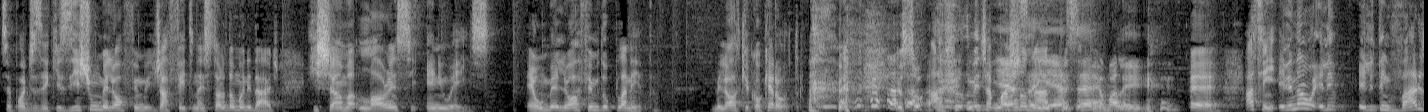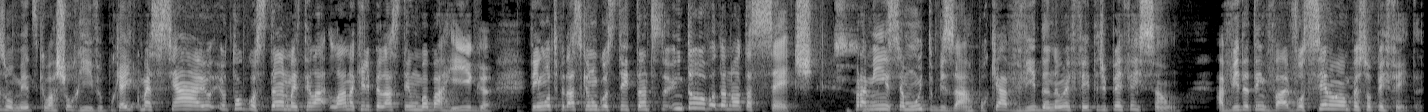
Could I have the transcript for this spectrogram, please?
Você pode dizer que existe um melhor filme já feito na história da humanidade, que chama Lawrence Anyways. É o melhor filme do planeta. Melhor que qualquer outro. eu sou absolutamente apaixonado e essa, e essa esse é filme. uma lei. É. Assim, ele não. Ele, ele tem vários momentos que eu acho horrível. Porque aí começa assim, ah, eu, eu tô gostando, mas tem lá, lá naquele pedaço tem uma barriga. Tem outro pedaço que eu não gostei tanto. Então eu vou dar nota 7. Para mim, isso é muito bizarro, porque a vida não é feita de perfeição. A vida tem vários. Você não é uma pessoa perfeita.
